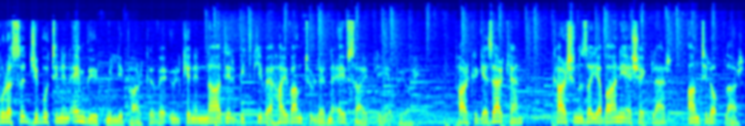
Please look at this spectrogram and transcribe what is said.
Burası Cibuti'nin en büyük milli parkı ve ülkenin nadir bitki ve hayvan türlerine ev sahipliği yapıyor. Parkı gezerken karşınıza yabani eşekler, antiloplar,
